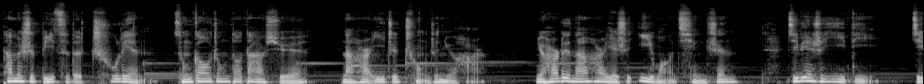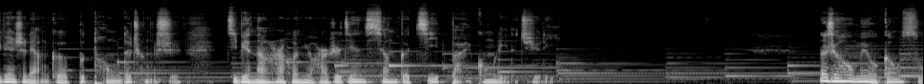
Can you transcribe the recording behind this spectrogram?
他们是彼此的初恋，从高中到大学，男孩一直宠着女孩，女孩对男孩也是一往情深。即便是异地，即便是两个不同的城市，即便男孩和女孩之间相隔几百公里的距离。那时候没有高速，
